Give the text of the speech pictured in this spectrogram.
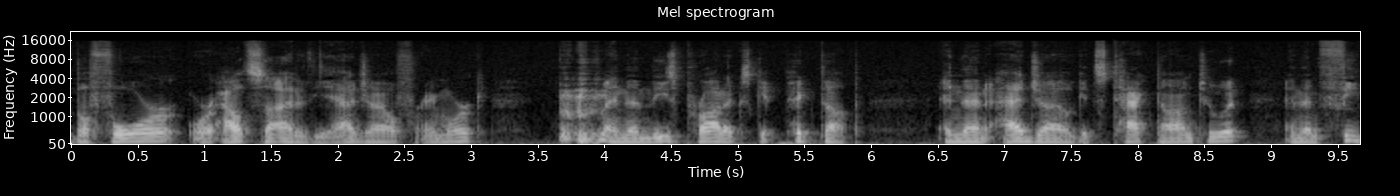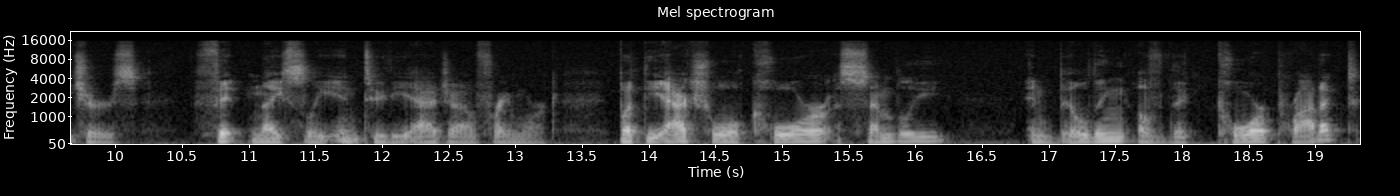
before or outside of the agile framework and then these products get picked up and then agile gets tacked onto it and then features fit nicely into the agile framework. But the actual core assembly and building of the core product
